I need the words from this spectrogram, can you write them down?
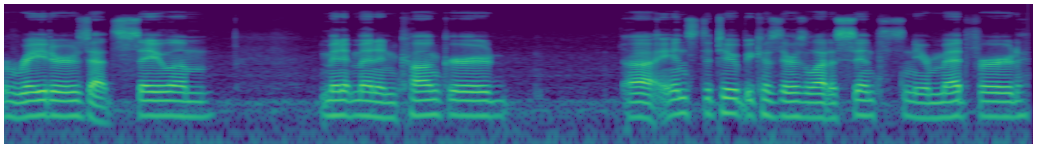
Raiders at Salem, Minutemen in Concord, uh, Institute because there's a lot of synths near Medford.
